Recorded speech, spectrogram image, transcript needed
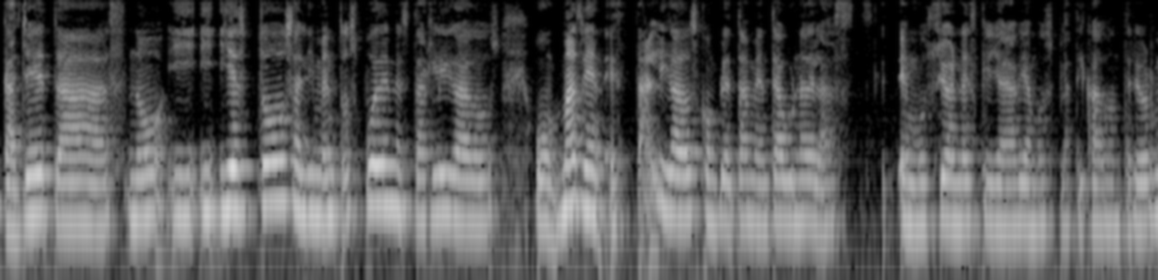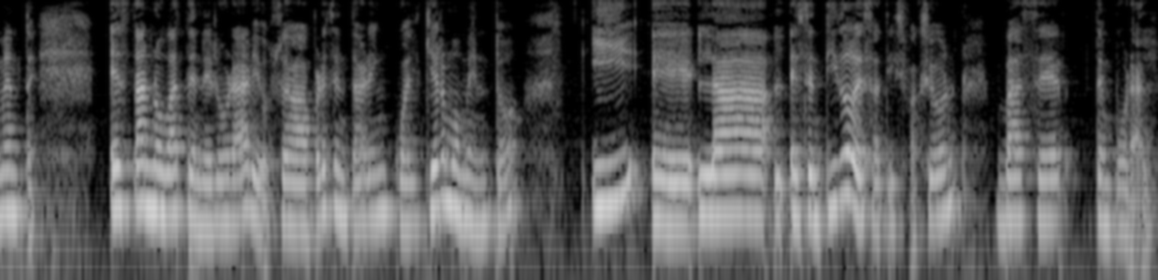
galletas, ¿no? Y, estos alimentos pueden estar ligados, o más bien están ligados completamente a una de las emociones que ya habíamos platicado anteriormente. Esta no va a tener horario, se va a presentar en cualquier momento y eh, el sentido de satisfacción va a ser temporal.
